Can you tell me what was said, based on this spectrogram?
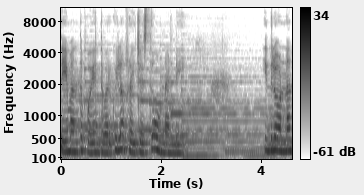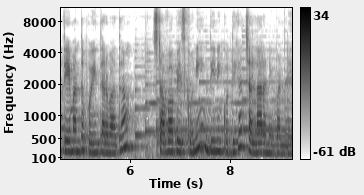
తేమ అంతా పోయేంత వరకు ఇలా ఫ్రై చేస్తూ ఉండండి. ఇందులో ఉన్న తేమ అంతా పోయిన తర్వాత స్టవ్ ఆఫ్ వేసుకొని దీన్ని కొద్దిగా చల్లారనివ్వండి.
